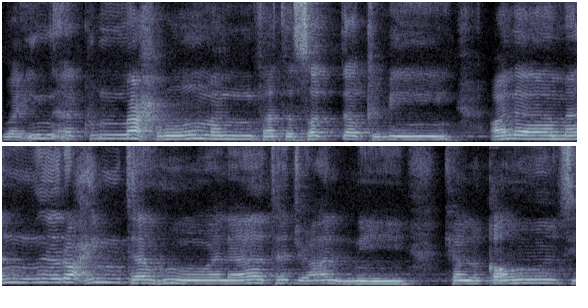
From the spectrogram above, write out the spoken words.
وإن أكن محروما فتصدق بي على من رحمته ولا تجعلني كالقوس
